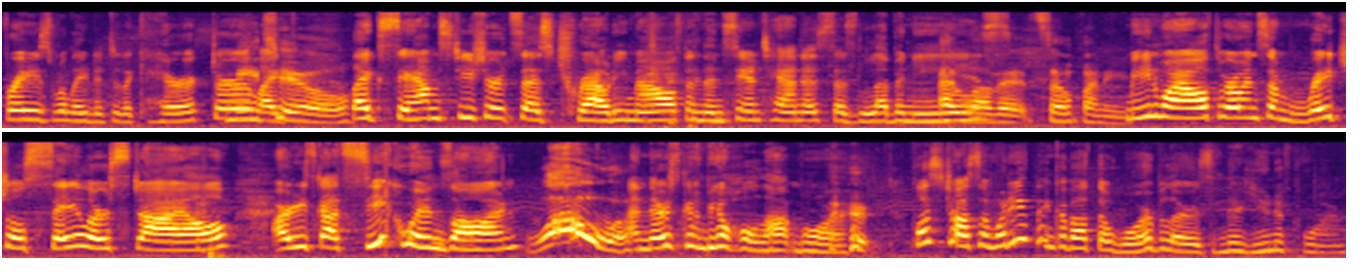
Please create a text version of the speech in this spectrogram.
phrase related to the character. Me like, too. Like Sam's t-shirt says trouty mouth and then Santana says Lebanese. I love it. So funny. Meanwhile, throw in some Rachel Sailor style. Artie's got sequins on. Whoa! And there's going to be a whole lot more. Plus, Joslyn, what do you think about the Warblers and their uniform?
